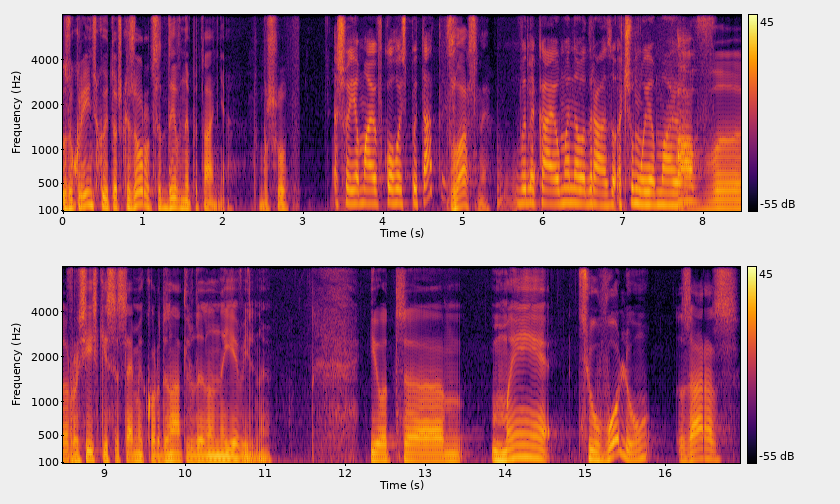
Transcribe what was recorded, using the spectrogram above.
З української точки зору це дивне питання. Тому що, А Що я маю в когось питати? власне, Виникає у мене одразу. А чому я маю? А в російській системі координат людина не є вільною. І от е, ми цю волю зараз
